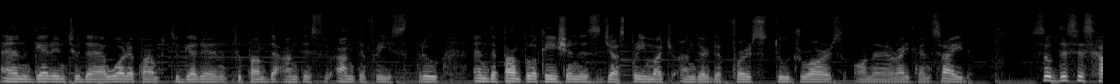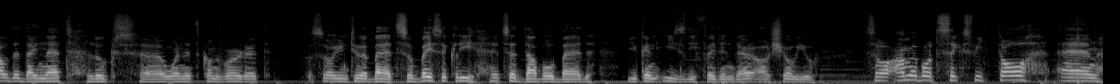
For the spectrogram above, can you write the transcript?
and get into the water pump to get in to pump the antifreeze through and the pump location is just pretty much under the first two drawers on the right hand side so this is how the dinette looks uh, when it's converted so into a bed. So basically it's a double bed. You can easily fit in there I'll show you. So I'm about six feet tall and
